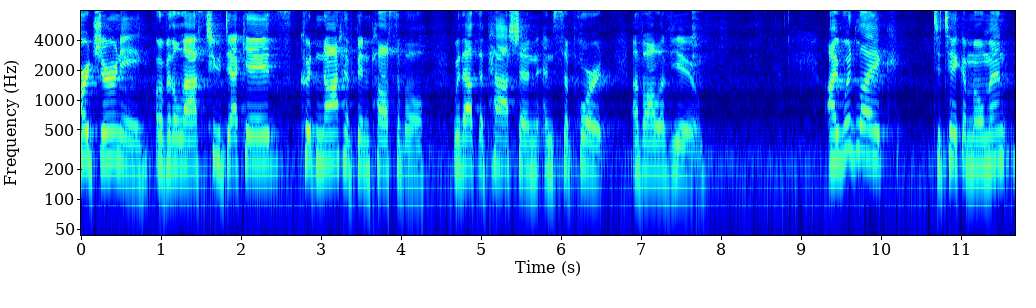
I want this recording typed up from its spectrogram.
Our journey over the last two decades could not have been possible without the passion and support of all of you. I would like to take a moment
